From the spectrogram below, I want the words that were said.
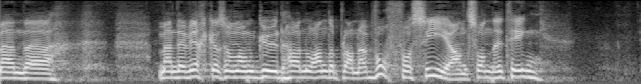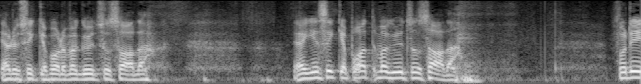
Men, uh, men det virker som om Gud har noen andre planer. Hvorfor sier han sånne ting? Er du sikker på det var Gud som sa det? Jeg er sikker på at det var Gud som sa det. Fordi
